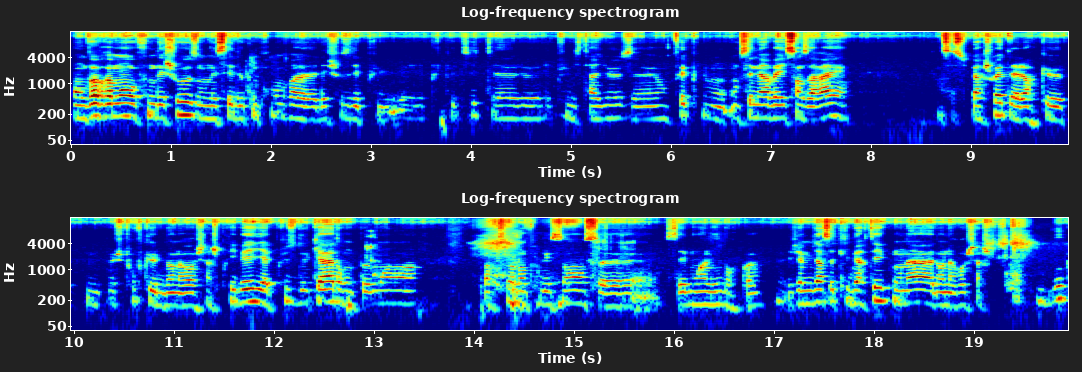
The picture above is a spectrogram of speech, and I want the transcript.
on va vraiment au fond des choses, on essaie de comprendre les choses les plus, les plus petites, les plus mystérieuses, on fait, on s'émerveille sans arrêt. C'est super chouette, alors que je trouve que dans la recherche privée, il y a plus de cadres, on peut moins partir dans tous les sens, euh, c'est moins libre. quoi. J'aime bien cette liberté qu'on a dans la recherche publique.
